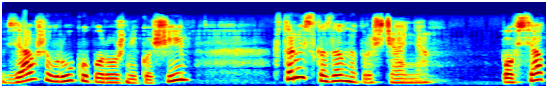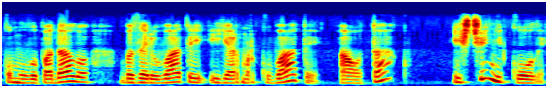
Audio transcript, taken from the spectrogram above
Взявши в руку порожній кошіль, старий сказав на прощання по всякому випадало базарювати і ярмаркувати, а отак іще ніколи.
